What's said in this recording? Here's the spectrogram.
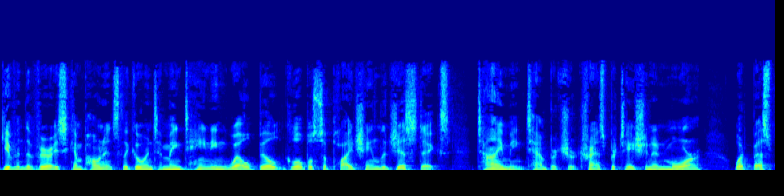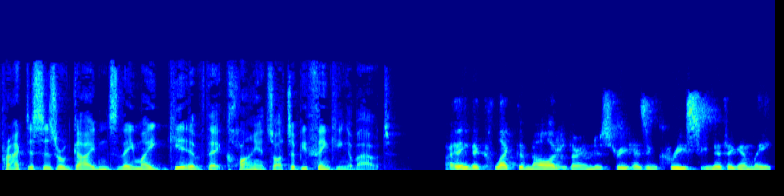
Given the various components that go into maintaining well built global supply chain logistics, timing, temperature, transportation, and more, what best practices or guidance they might give that clients ought to be thinking about. I think the collective knowledge of our industry has increased significantly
